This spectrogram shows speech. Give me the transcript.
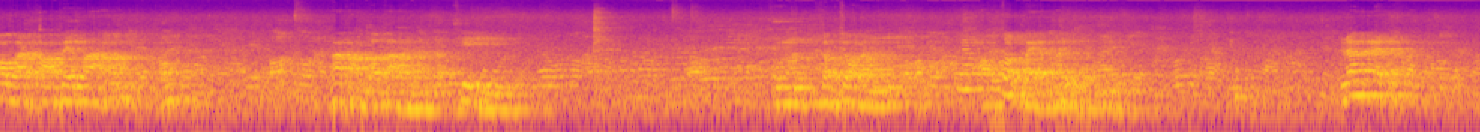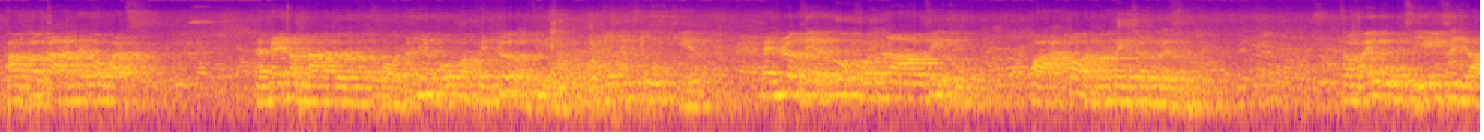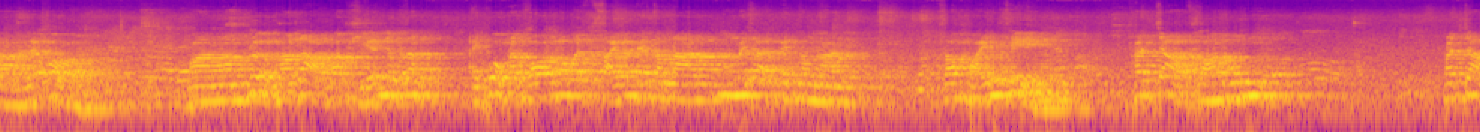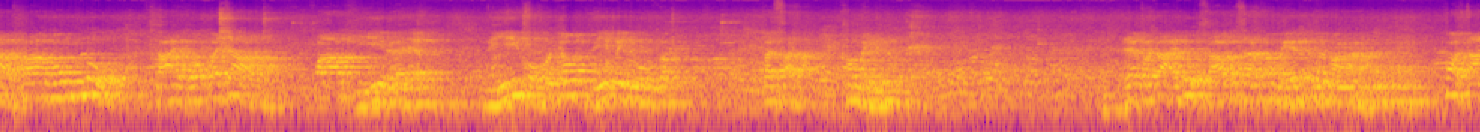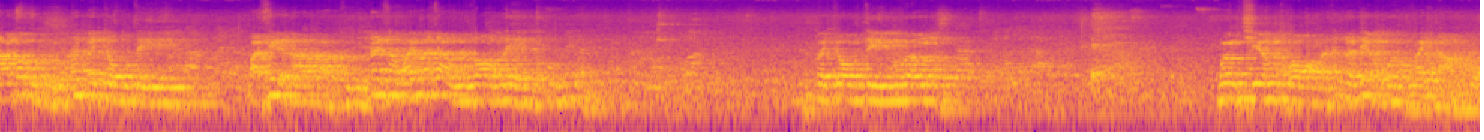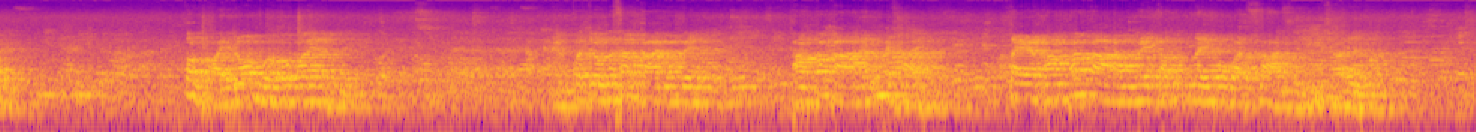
ประวัติความเป็นมาของพระผังประกาศนะครับที่ คุณกำจรเอาต้นแบบให้และไอ้พังประกาศในประวัติแต่ในตำราโดยละครนั้นเนี่ยผมว่าเป็นเรื่องที่ที่ผมเขียนเป็นเรื่องที่พวกคนลาวที่ถูกกวาดต้อนมาเป็นเฉลยสมัยกรุงศรีอยุธยาแล้วก็มานำเรื่องมาเล่ามาเขียนจนกระทั่ง อ้พวกนครเขามาใส่ไว้ในตำนานไม่ใช่เป็นตำนานสมัยที่พระเจ้าฟารุนพระเจ้าฟ้าหงลูกชายของพระเจ้าฟ้าผีเลยเนี่ยหนีอพยพหนีไปอยู่กับกษัตริย์เขมรแล้วก็ได้ลูกสาวกษัตริย์เขมรขึ้นมาพ่อตาก็ถูกให้ไปโจมตีประเทศอาหรับในสมัยพระเจ้าอุลองเลยไปโจมตีเมือง มืองเชียงทองอะนั่นเราเรียกว่าเมืองไผ่หนามต้นไผ่ล้อมเมืองเอาไว้พอจนกระทั่งกลายมาเป็นพังพระการนั้นไม่ใช่ แต่พังพระการในในประวัติศาสตร์ศรีวิชัย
